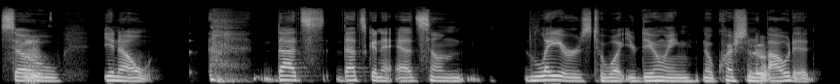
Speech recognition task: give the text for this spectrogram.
So, you know, that's that's going to add some layers to what you're doing, no question yeah. about it.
